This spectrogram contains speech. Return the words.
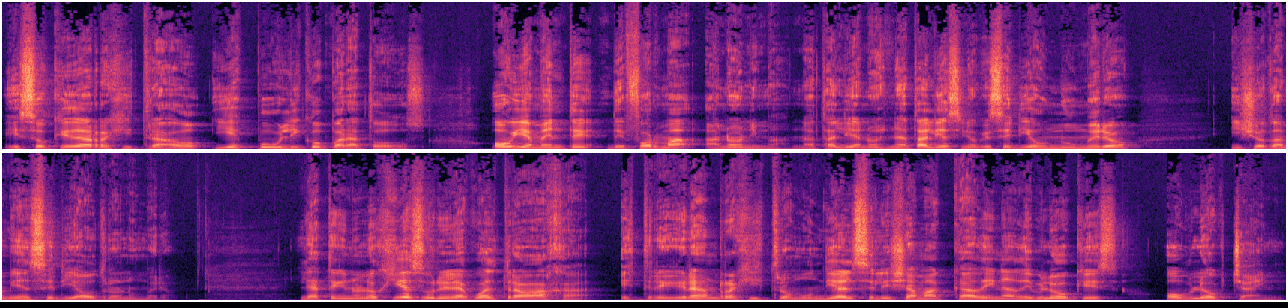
eso queda registrado y es público para todos. Obviamente de forma anónima. Natalia no es Natalia, sino que sería un número y yo también sería otro número. La tecnología sobre la cual trabaja este gran registro mundial se le llama cadena de bloques o blockchain.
